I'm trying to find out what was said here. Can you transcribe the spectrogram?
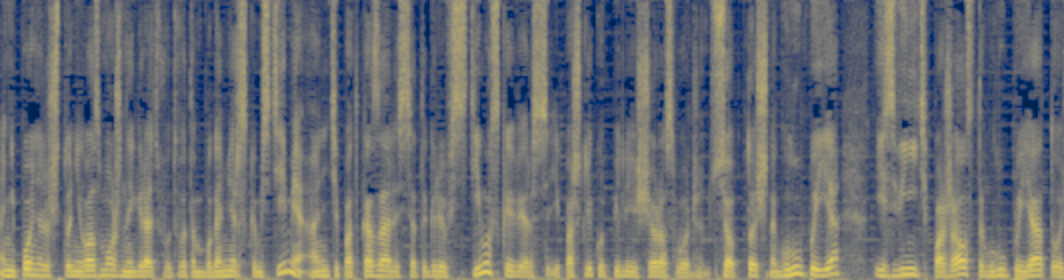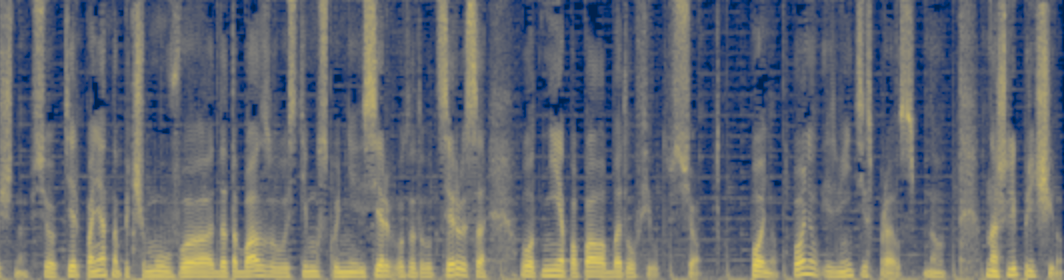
они поняли, что невозможно играть вот в этом богомерзком стиме, они, типа, отказались от игры в стимовской версии и пошли купили еще раз в Origin. Все, точно, глупый я, извините, пожалуйста, глупый я, точно. Все, теперь понятно, почему в э, датабазу стимовскую не, серв, вот этого вот сервиса вот не попала Battlefield. Все. Понял, понял, извините, исправился. Ну, нашли причину.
